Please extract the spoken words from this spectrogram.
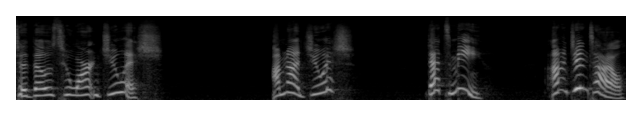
to those who aren't Jewish. I'm not Jewish. That's me. I'm a Gentile.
